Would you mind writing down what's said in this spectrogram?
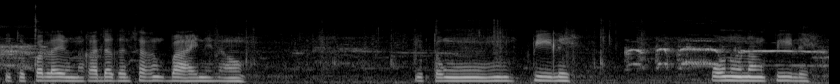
Ito pala yung nakadagan sa bahay nila. Oh. Itong pili. Puno ng pili.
